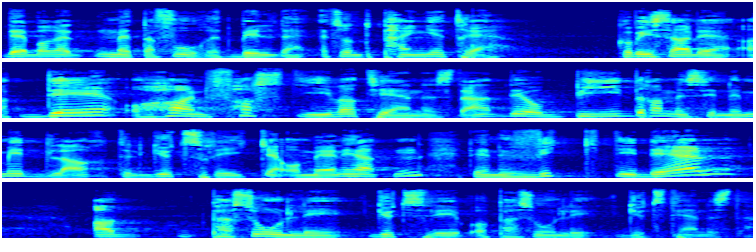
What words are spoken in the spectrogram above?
Det er bare et metafor, et bilde. Et sånt pengetre hvor vi sa det at det å ha en fast givertjeneste, det å bidra med sine midler til Guds rike og menigheten, det er en viktig del av personlig gudsliv og personlig gudstjeneste.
